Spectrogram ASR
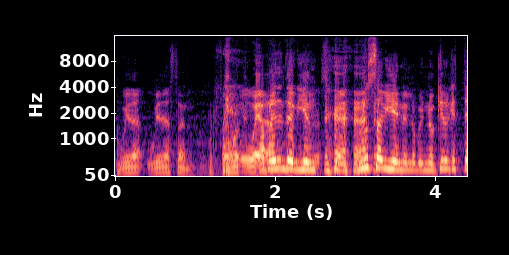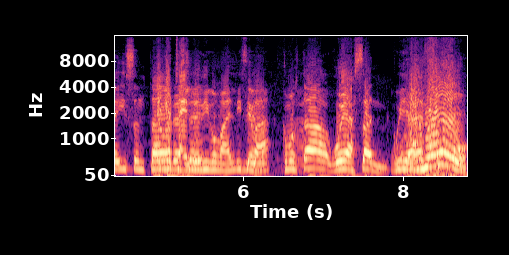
Ueda, Ueda San, por favor. Ueda. Aprende bien. Pronuncia bien el nombre. No quiero que esté ahí sentado. ¿cachai? Lo digo mal y se va. ¿Cómo está Ueda San? Ueda ¡No!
